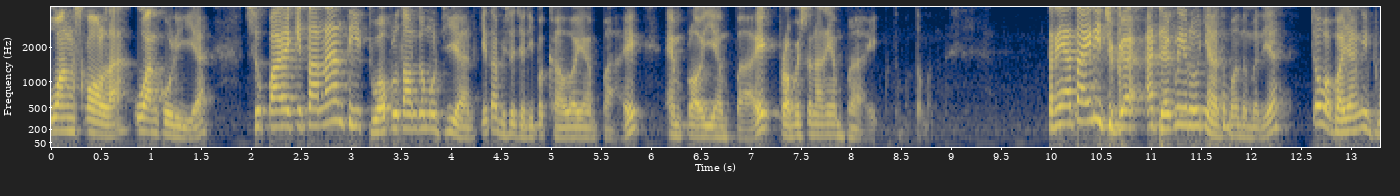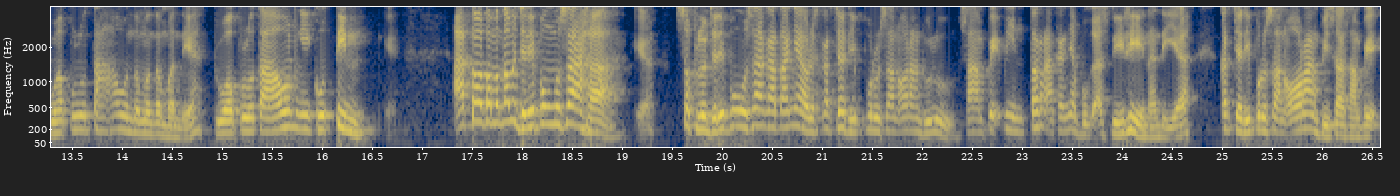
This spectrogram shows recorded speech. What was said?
uang sekolah uang kuliah. Supaya kita nanti 20 tahun kemudian kita bisa jadi pegawai yang baik, employee yang baik, profesional yang baik. Ternyata ini juga ada kelirunya teman-teman ya. Coba bayangin 20 tahun teman-teman ya. 20 tahun ngikutin. Atau teman-teman jadi pengusaha. ya Sebelum jadi pengusaha katanya harus kerja di perusahaan orang dulu. Sampai pinter akhirnya buka sendiri nanti ya. Kerja di perusahaan orang bisa sampai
